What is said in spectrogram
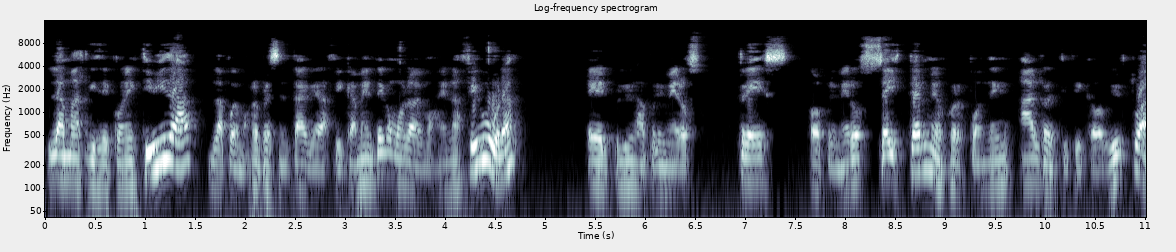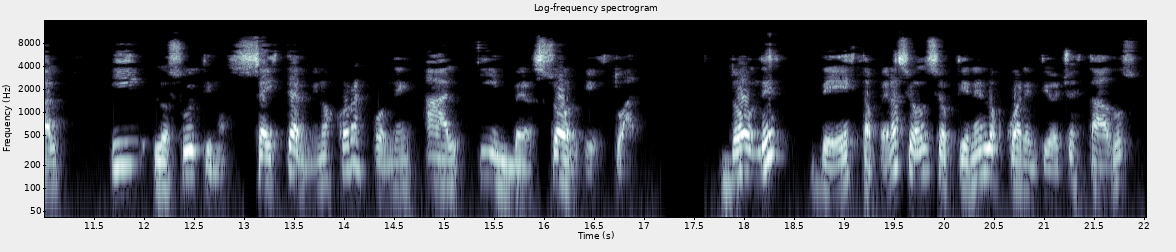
La matriz de conectividad la podemos representar gráficamente como la vemos en la figura. El, los primeros tres o primeros seis términos corresponden al rectificador virtual y los últimos seis términos corresponden al inversor virtual, donde de esta operación se obtienen los 48 estados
